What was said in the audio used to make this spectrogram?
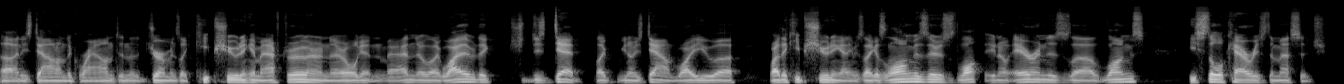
uh, and he's down on the ground, and the Germans like keep shooting him after, and they're all getting mad, and they're like, "Why are they? He's dead. Like you know, he's down. Why are you? Uh, why do they keep shooting at him?" He's like, "As long as there's lo- you know air in his uh, lungs, he still carries the message."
